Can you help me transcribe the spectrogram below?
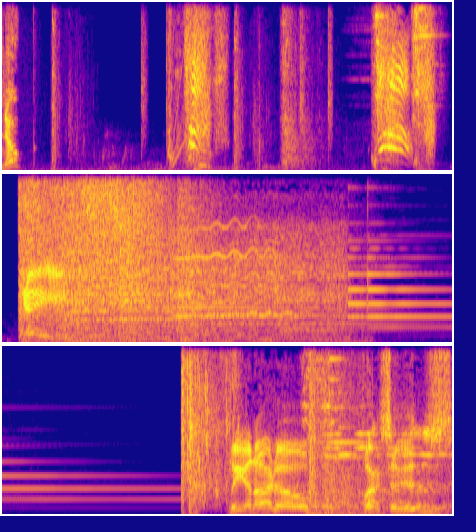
Nope. Leonardo versus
